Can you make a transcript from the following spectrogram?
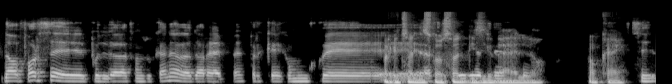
No, forse il podio della Transulcania la darebbe, perché comunque... Perché c'è il discorso del dislivello. Ok. Sì,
